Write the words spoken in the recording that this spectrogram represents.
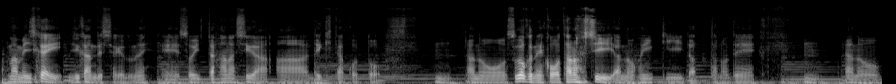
ー、まあ、短い時間でしたけどね、えー、そういった話があできたこと、うんあのすごくねこう楽しいあの雰囲気だったので、うんあの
